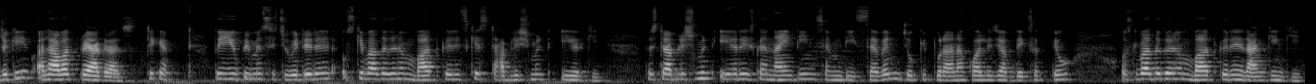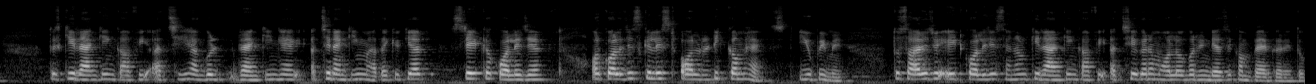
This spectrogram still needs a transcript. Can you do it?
जो कि इलाहाबाद प्रयागराज, ठीक है? तो यूपी में सिचुएटेड है। उसके बाद अगर हम बात करें इसके एस्टैब्लिशमेंट ईयर की तो इस्टेब्लिशमेंट ईयर है इसका 1977 जो कि पुराना कॉलेज आप देख सकते हो। उसके बाद अगर हम बात करें रैंकिंग की तो इसकी रैंकिंग काफ़ी अच्छी है। गुड रैंकिंग है, अच्छी रैंकिंग में आता है, क्योंकि यार स्टेट का कॉलेज है और कॉलेजेस की लिस्ट ऑलरेडी कम है यूपी में। तो सारे जो एट कॉलेजेस हैं ना, उनकी रैंकिंग काफ़ी अच्छी अगर हम ऑल ओवर इंडिया से कंपेयर करें तो।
